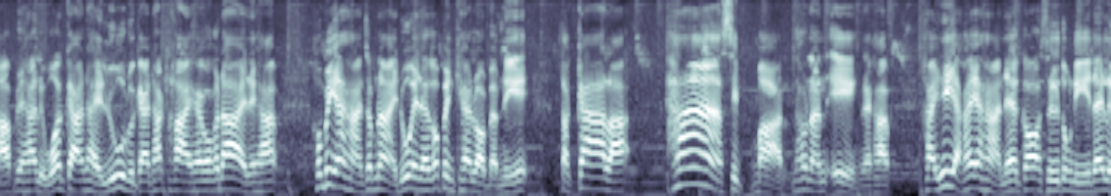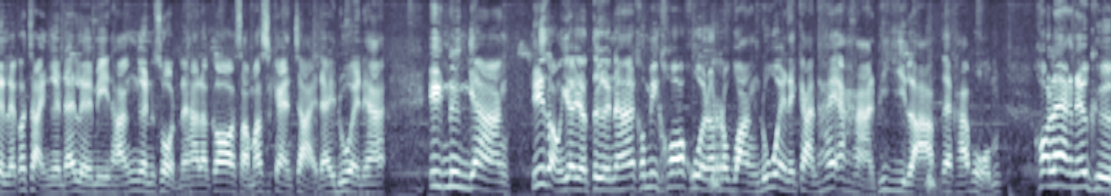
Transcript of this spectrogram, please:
าฟนะฮะหรือว่าการถ่ายรูปหรือการทักทายใครก็ได้นะครับเขามีอาหารจำหน่ายด้วยนะก็เป็นแครอทแบบนี้ตะกร้าละ 50 บาทเท่านั้นเองนะครับใครที่อยากให้อาหารเนี่ยก็ซื้อตรงนี้ได้เลยแล้วก็จ่ายเงินได้เลยมีทั้งเงินสดนะฮะแล้วก็สามารถสแกนจ่ายได้ด้วยนะฮะอีกหนึ่งอย่างที่สองอยากจะเตือนนะฮะเขามีข้อควรระวังด้วยในการให้อาหารพี่ยีราฟนะครับผม ข้อแรกเนี่ยก็คือ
